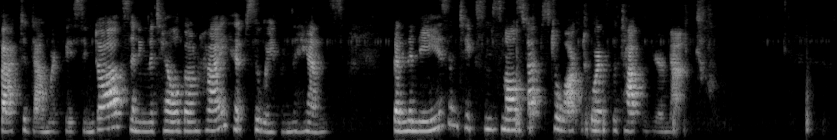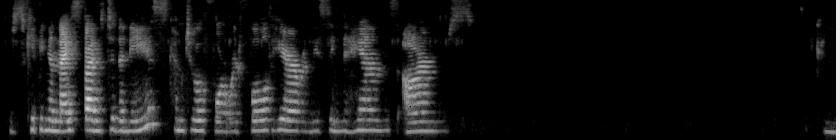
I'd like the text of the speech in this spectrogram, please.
back to downward facing dog, sending the tailbone high, hips away from the hands. Bend the knees and take some small steps to walk towards the top of your mat. Just keeping a nice bend to the knees. Come to a forward fold here, releasing the hands, arms. You can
